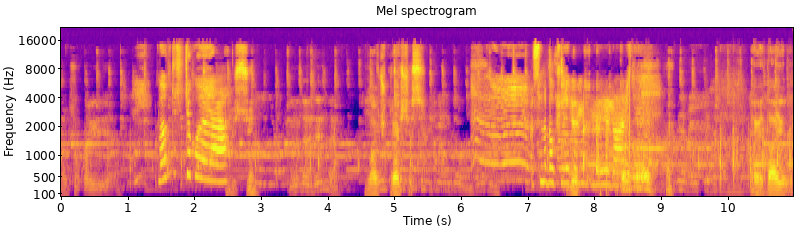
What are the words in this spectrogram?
Arı çok kolay ya. Lan düşecek oraya. Düşsün. Lav çukuru açacağız. Aslında bak şöyle Dur. Evet daha iyi olur.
